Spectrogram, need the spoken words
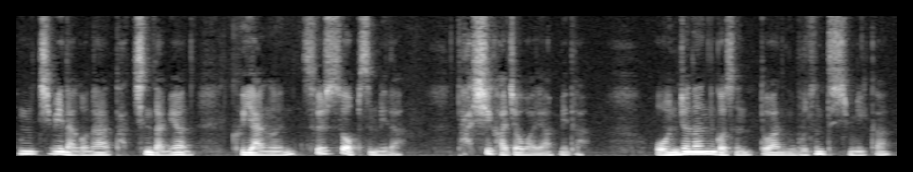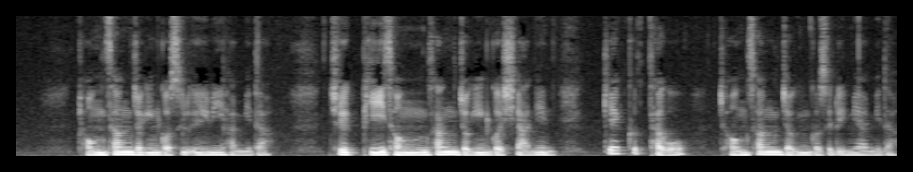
흠집이 나거나 다친다면 그 양은 쓸 수 없습니다. 다시 가져와야 합니다. 온전한 것은 또한 무슨 뜻입니까? 정상적인 것을 의미합니다. 즉, 비정상적인 것이 아닌 깨끗하고 정상적인 것을 의미합니다.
